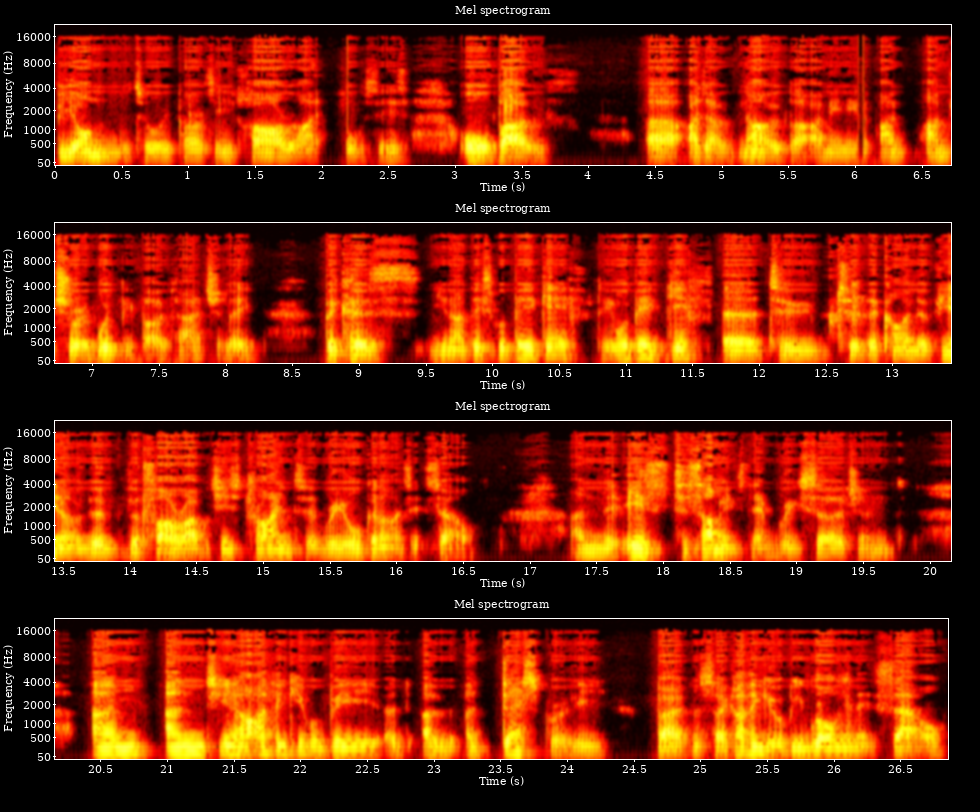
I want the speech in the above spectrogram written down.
beyond the Tory party, far right forces, or both. Uh, I don't know, but I mean, I'm, I'm sure it would be both actually, because you know this would be a gift. It would be a gift uh, to to the kind of you know the the far right, which is trying to reorganise itself, and it is to some extent resurgent. And and you know, I think it would be a, a, a desperately bad mistake. I think it would be wrong in itself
